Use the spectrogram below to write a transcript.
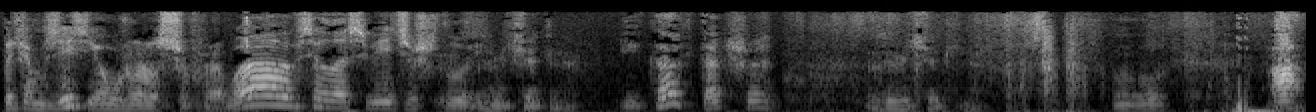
Причем здесь я уже расшифровала все на свете, что Замечательно. И, и как, так что... Замечательно. Вот. А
